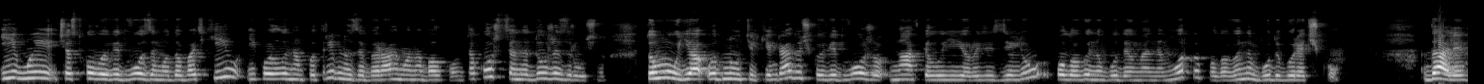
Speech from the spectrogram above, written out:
І ми частково відвозимо до батьків, і коли нам потрібно, забираємо на балкон. Також це не дуже зручно. Тому я одну тільки грядочку відвожу навпіл її розділю. Половину буде в мене моркви, половина буде бурячку. Далі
